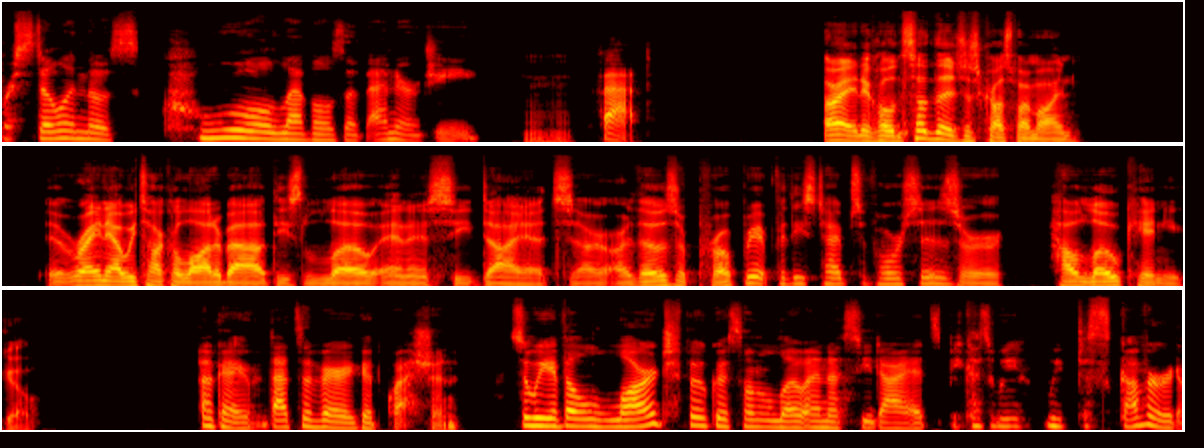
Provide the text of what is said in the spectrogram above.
we're still in those cool levels of energy, mm-hmm. fat. All right, Nicole, something that just crossed my mind. Uh, right now, we talk a lot about these low NSC diets. Are, are those appropriate for these types of horses, or how low can you go? Okay, that's a very good question. So we have a large focus on low NSC diets because we've, we've discovered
